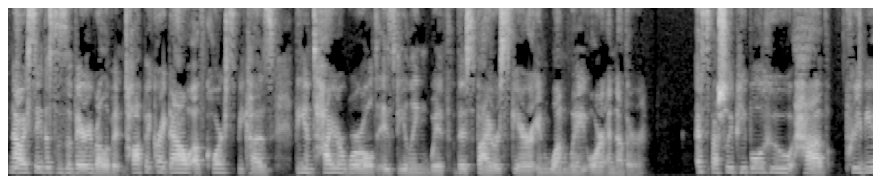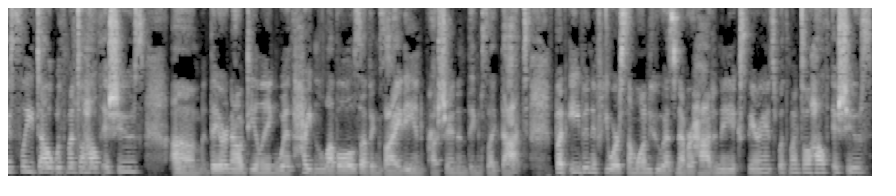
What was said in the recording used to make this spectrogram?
Now, I say this is a very relevant topic right now, of course, because the entire world is dealing with this virus scare in one way or another. Especially people who have previously dealt with mental health issues. Um, they are now dealing with heightened levels of anxiety and depression and things like that. But even if you are someone who has never had any experience with mental health issues,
